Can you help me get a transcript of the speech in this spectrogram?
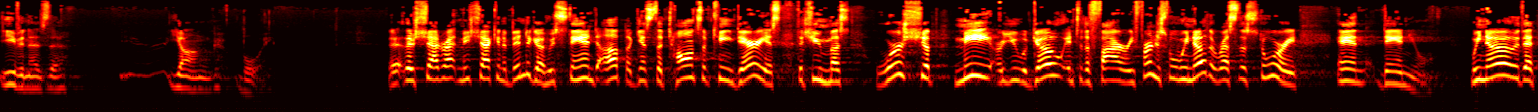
even as a young boy. There's Shadrach, Meshach, and Abednego who stand up against the taunts of King Darius that you must worship me or you would go into the fiery furnace. Well, we know the rest of the story in Daniel. We know that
